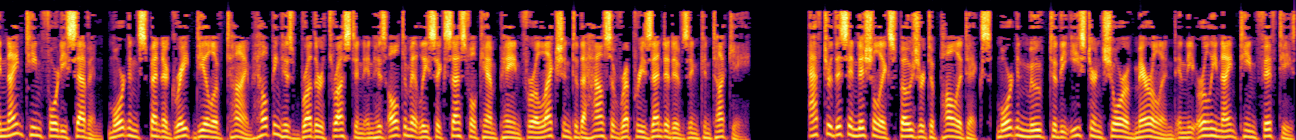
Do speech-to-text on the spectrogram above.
In 1947, Morton spent a great deal of time helping his brother Thruston in his ultimately successful campaign for election to the House of Representatives in Kentucky. After this initial exposure to politics, Morton moved to the eastern shore of Maryland in the early 1950s,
